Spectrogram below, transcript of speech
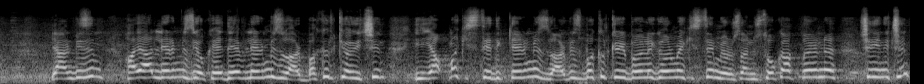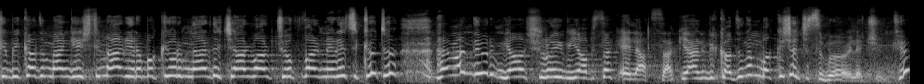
Yani bizim hayallerimiz yok, hedeflerimiz var. Bakırköy için yapmak istediklerimiz var. Biz Bakırköy'ü böyle görmek istemiyoruz. Hani sokaklarını şeyini çünkü bir kadın ben geçtiğim her yere bakıyorum. Nerede çer var, çöp var, neresi kötü. Hemen diyorum ya şurayı bir yapsak, el atsak. Yani bir kadının bakış açısı böyle çünkü.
